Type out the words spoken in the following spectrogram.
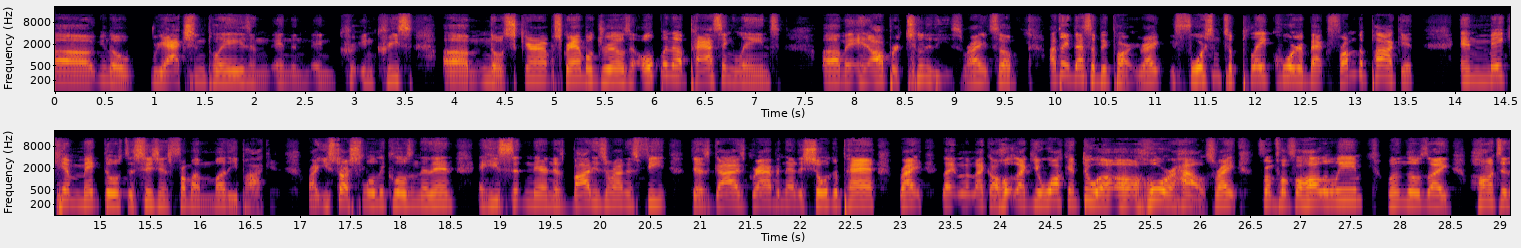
uh, you know, reaction plays and and, and, and increase, um, you know, scram- scramble drills and open up passing lanes um, and, and, opportunities, right? So I think that's a big part, right? You force him to play quarterback from the pocket and make him make those decisions from a muddy pocket, right? You start slowly closing it in, and he's sitting there, and there's bodies around his feet. There's guys grabbing at his shoulder pad, right? Like like a whole, like you're walking through a, a horror house, right? From for, for Halloween, one of those like haunted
